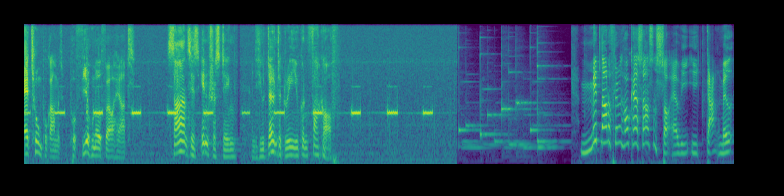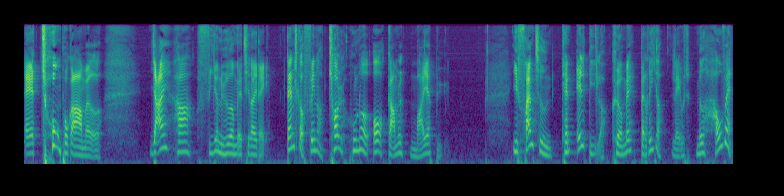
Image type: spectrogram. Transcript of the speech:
Atomprogrammet på 440 Hz. Science is interesting, and if you don't agree, you can fuck off. Mit navn er Flemming Hovkær Sørensen, så er vi i gang med atomprogrammet. Jeg har fire nyheder med til dig i dag. Dansker finder 1200 år gammel Mayaby. I fremtiden kan elbiler køre med batterier lavet med havvand.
